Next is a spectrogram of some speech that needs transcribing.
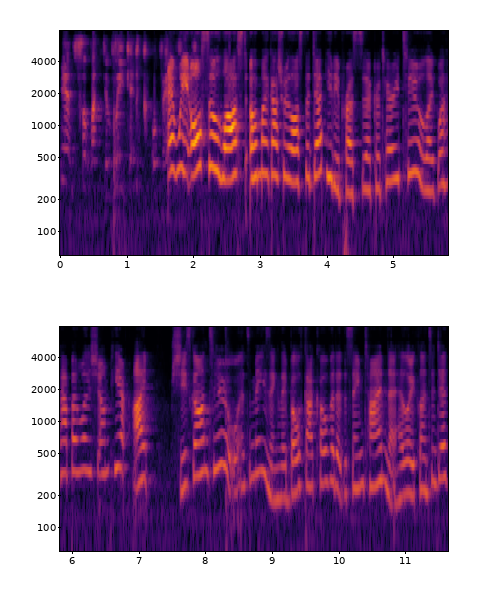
can't selectively get COVID. And we also lost. Oh my gosh, we lost the deputy press secretary too. Like, what happened with Jean Pierre? I she's gone too. It's amazing. They both got COVID at the same time that Hillary Clinton did.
